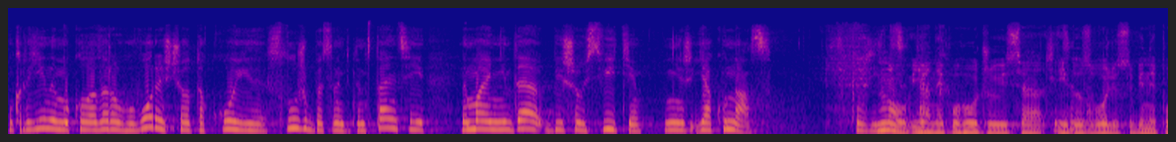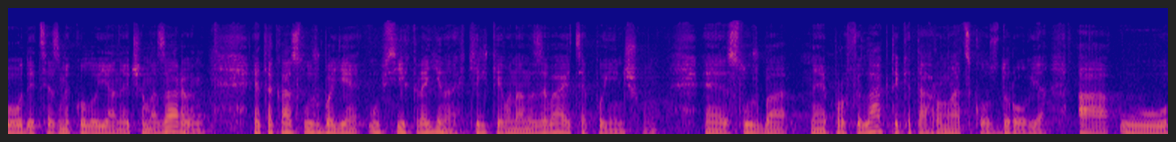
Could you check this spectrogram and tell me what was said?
України Микола Азаров говорить, що такої служби санепідемстанції немає ніде більше у світі, ніж як у нас. Скажіть, Ну, я так? не погоджуюся Чи і дозволю собі не погодитися з Миколою Яновичем Азаровим. Е, Така служба є у всіх країнах, тільки вона називається по-іншому. Е, Служба е, профілактики та громадського здоров'я. А у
